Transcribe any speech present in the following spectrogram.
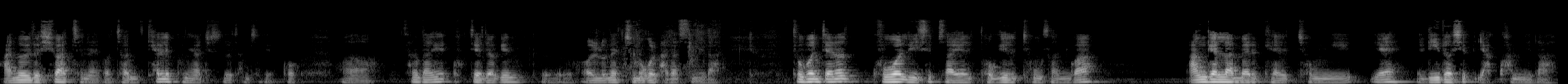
아놀드 슈와츠네거 전 캘리포니아 주지도 참석했고 어, 상당히 국제적인 그 언론의 주목을 받았습니다. 두 번째는 9월 24일 독일 총선과 앙겔라 메르켈 총리의 리더십 약화입니다.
